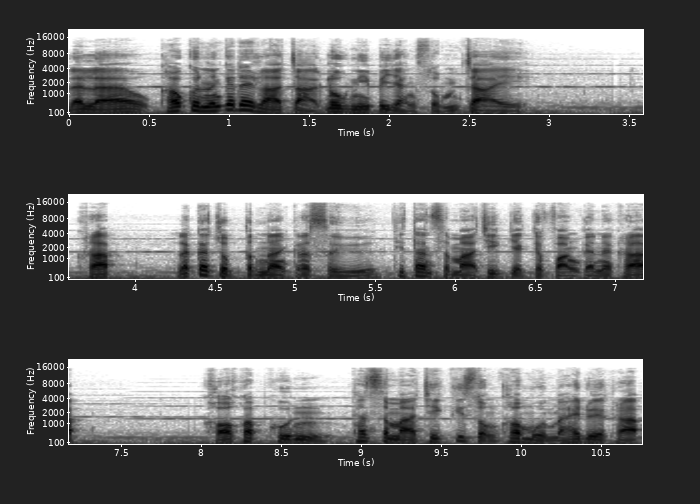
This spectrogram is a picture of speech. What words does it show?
และแล้วเขาคนนั้นก็ได้ลาจากโลกนี้ไปอย่างสมใจ ครับ แล้วก็จบตำนานกระสือที่ท่านสมาชิกอยากจะฟังกันนะครับ ขอขอบคุณท่านสมาชิกที่ส่งข้อมูลมาให้ด้วยครับ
